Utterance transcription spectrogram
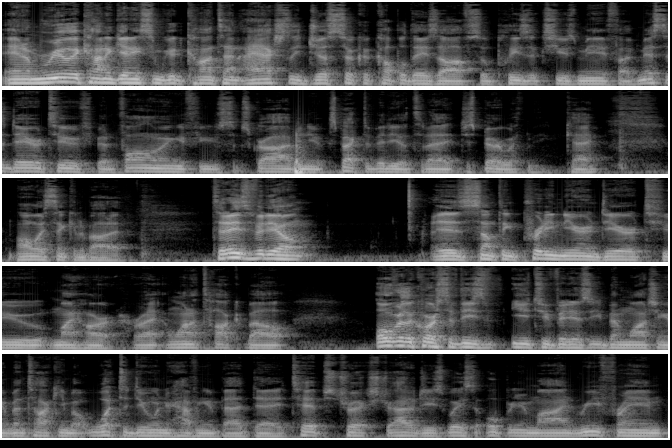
And I'm really kind of getting some good content. I actually just took a couple days off, so please excuse me if I've missed a day or two. If you've been following, if you subscribe and you expect a video today, just bear with me, okay? I'm always thinking about it. Today's video is something pretty near and dear to my heart, right? I want to talk about over the course of these YouTube videos that you've been watching, I've been talking about what to do when you're having a bad day tips, tricks, strategies, ways to open your mind, reframe,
